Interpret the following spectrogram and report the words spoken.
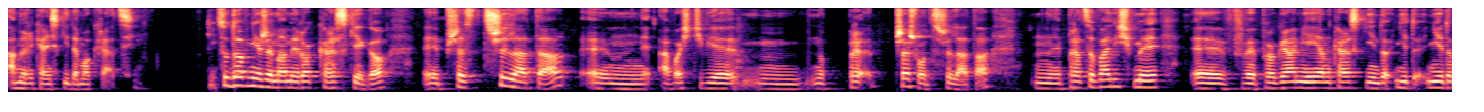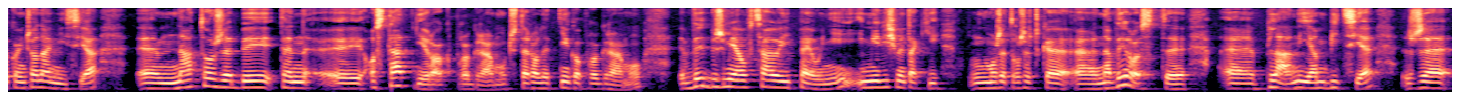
amerykańskiej demokracji. Cudownie, że mamy rok Karskiego. Przez trzy lata, a właściwie mm, no, przeszło trzy lata, pracowaliśmy e, w programie Jan Karski Niedokończona Misja na to, żeby ten e, ostatni rok programu, czteroletniego programu, wybrzmiał w całej pełni i mieliśmy taki może troszeczkę e, na wyrost plan i ambicje, że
